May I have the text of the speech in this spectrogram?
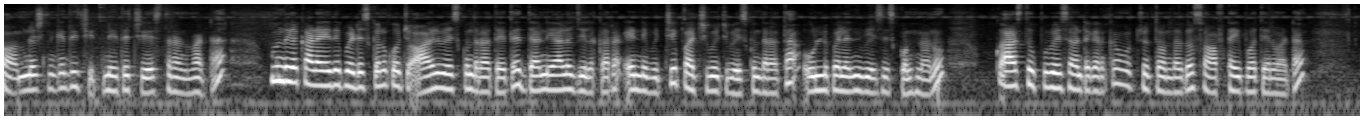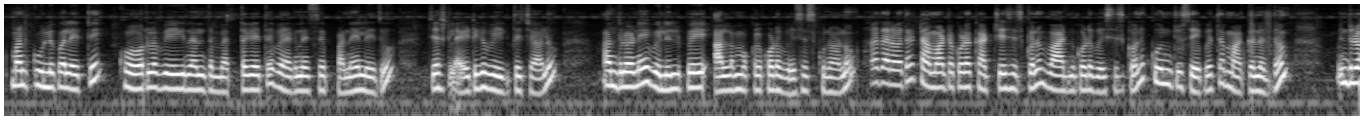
కాంబినేషన్కి అయితే చట్నీ అయితే చేస్తారనమాట. ముందుగా కడాయి అయితే పెట్టేసుకొని కొంచెం ఆయిల్ వేసుకున్న తర్వాత అయితే ధనియాలు జీలకర్ర ఎండుమిర్చి పచ్చిమిర్చి వేసుకున్న తర్వాత ఉల్లిపాయలన్నీ వేసేసుకుంటున్నాను. కాస్త ఉప్పు వేసామంటే కనుక కొంచెం తొందరగా సాఫ్ట్ అయిపోతాయి అనమాట. మనకు ఉల్లిపాయలు అయితే కూరలో వేగినంత మెత్తగా అయితే వేగనేసే పనే లేదు. జస్ట్ లైట్గా వేగితే చాలు. అందులోనే వెల్లుల్లిపాయ అల్లం ముక్కలు కూడా వేసేసుకున్నాను. ఆ తర్వాత టమాటా కూడా కట్ చేసేసుకొని వాటిని కూడా వేసేసుకొని కొంచెం సేపు అయితే మగ్గనిద్దాం. ఇందులో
